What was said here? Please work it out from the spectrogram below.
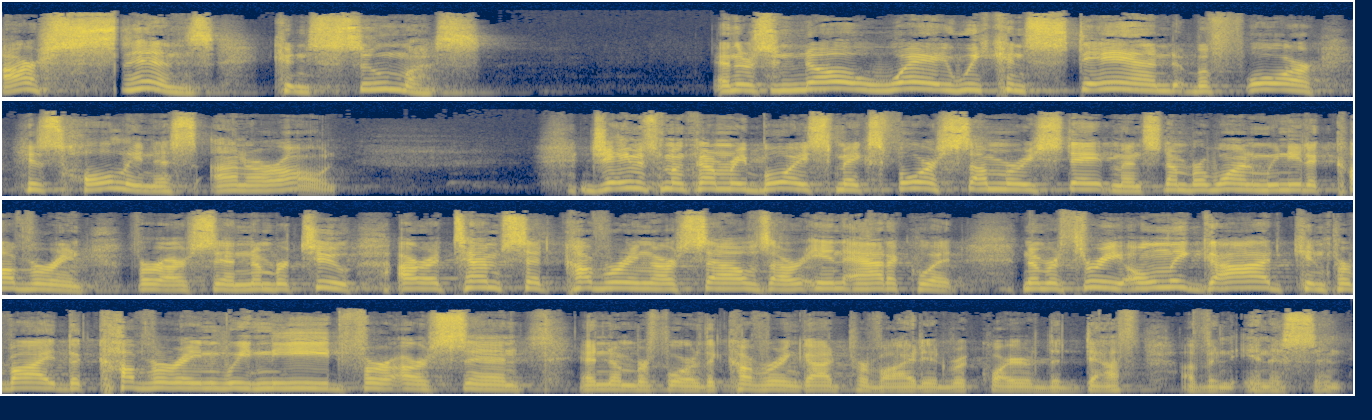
our sins consume us. And there's no way we can stand before his holiness on our own. James Montgomery Boice makes four summary statements. Number one, we need a covering for our sin. Number two, our attempts at covering ourselves are inadequate. Number three, only God can provide the covering we need for our sin. And number four, the covering God provided required the death of an innocent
